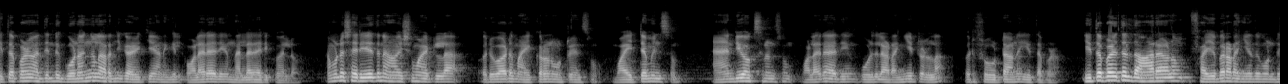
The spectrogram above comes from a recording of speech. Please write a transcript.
ഈത്തപ്പഴം അതിന്റെ ഗുണങ്ങൾ അറിഞ്ഞ് കഴിക്കുകയാണെങ്കിൽ വളരെയധികം നല്ലതായിരിക്കുമല്ലോ. നമ്മുടെ ശരീരത്തിന് ആവശ്യമായിട്ടുള്ള ഒരുപാട് മൈക്രോ ന്യൂട്രിയൻസും വൈറ്റമിൻസും ആന്റി ഓക്സിഡൻസും വളരെയധികം കൂടുതൽ അടങ്ങിയിട്ടുള്ള ഒരു ഫ്രൂട്ടാണ് ഈത്തപ്പഴം. ഈത്തപ്പഴത്തിൽ ധാരാളം ഫൈബർ അടങ്ങിയതുകൊണ്ട്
